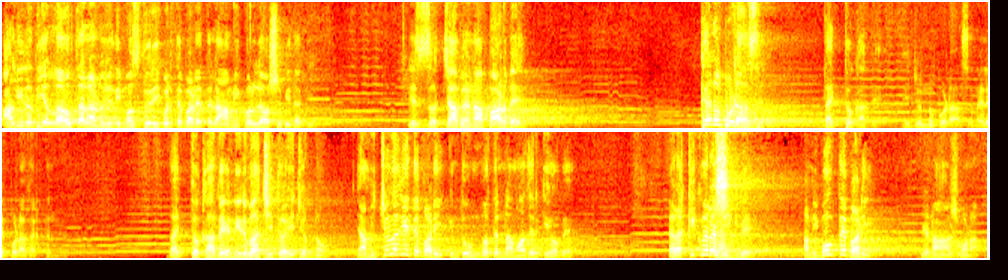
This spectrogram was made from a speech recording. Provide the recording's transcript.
আলী রাদি আল্লাহ তালু যদি মজদুরি করতে পারে, তাহলে আমি করলে অসুবিধা কি? ইজ্জত যাবে না, বাড়বে। কেন পড়া আছে? দায়িত্ব কাঁদে এই জন্য পড়া আছে, নাহলে পড়া থাকতেন না। দায়িত্ব কাঁদে নির্বাচিত এই জন্য। যে আমি চলে যেতে পারি, কিন্তু উম্মতের নামাজের কি হবে? এরা কি করে শিখবে? আমি বলতে পারি যে না, আসব না।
